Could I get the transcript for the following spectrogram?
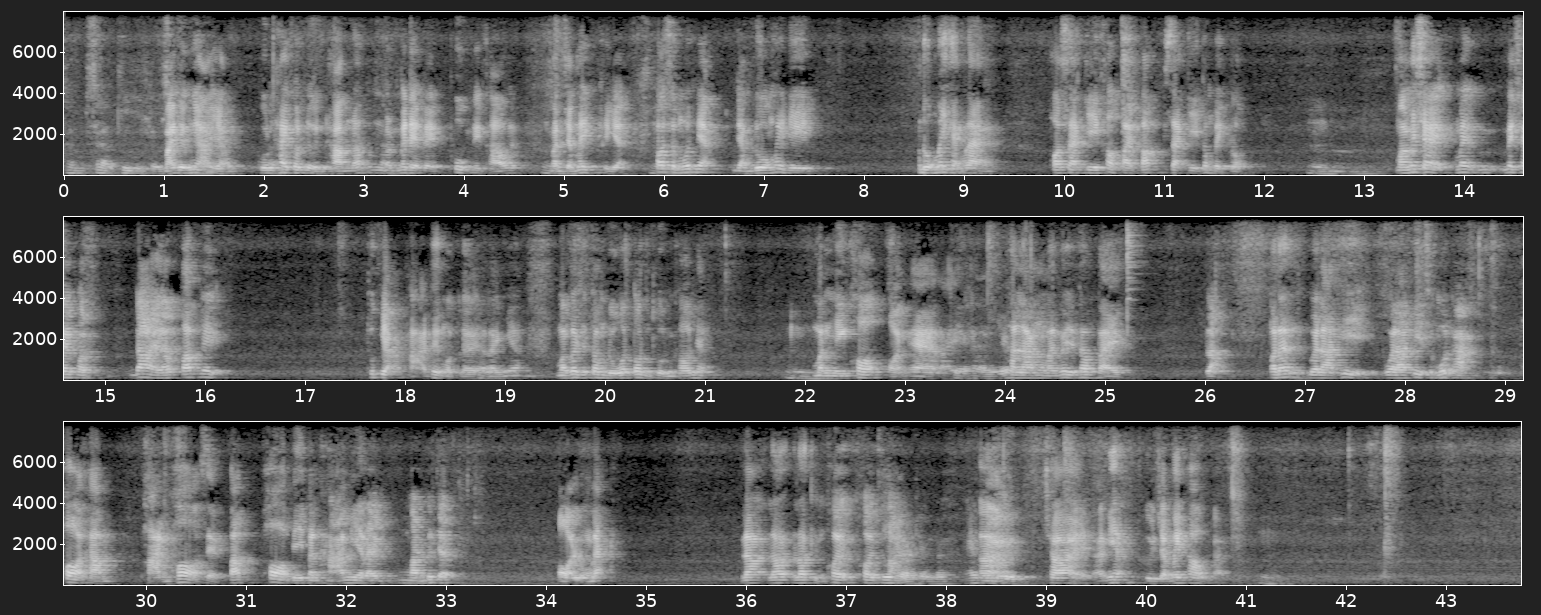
ทำซากีเฉๆหมายถึงอย่างอย่างคุณให้คนอื่นทำแล้วมันไม่ได้ไปพูดในเขา มันจะไม่เคลียร์เพราะสมมุติเนี่ย อย่างดวงไม่ดี ดวงไม่แข็งแรง พอแซกีเข้าไปปั๊บแซกีต้องไปกลบอื มมันไม่ใช่ไม่ไม่ใช่พอได้แล้วปั๊บนี่ทุกอย่างหายไปหมดเลยอะไรเงี้ย มันก็จะต้องดูว่าต้นทุนเขาเนี่ย อืม มันมีข้ออ่อนแออะไรเสียหายเยอะพลังมันก็จะต้องไปปรับ เพราะฉะนั้นเวลาที่เวลาที่สมมุติอะพ่อทำผ่านพ่อเสร็จปั๊บพ่อมีปัญหามีอะไร มันก็จะอ่อนลงแล้วแล้วแล้วเราถึงค่อยค่อยที่ผ่าเหนลือถึงไปให้คอ่านอื่นใช่ อันเนี้ยคือจะไม่เท่ากัน อืม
